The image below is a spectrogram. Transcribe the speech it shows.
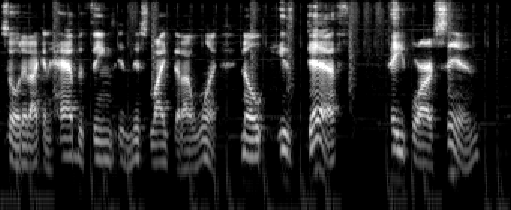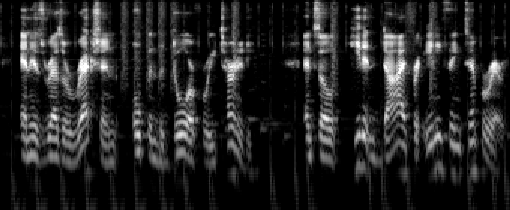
so that I can have the things in this life that I want. No, his death paid for our sin, and his resurrection opened the door for eternity. And so he didn't die for anything temporary.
